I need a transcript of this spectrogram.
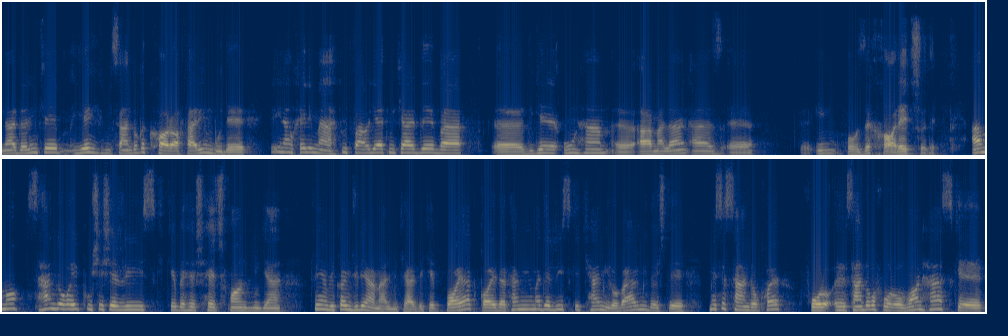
نداریم که یک صندوق کارآفرین بوده که این هم خیلی محدود فعالیت می‌کرده و دیگه اون هم عملا از این حوزه خارج شده. اما صندوق های پوشش ریسک که بهش hedge fund میگن توی امریکا اینجوری عمل می‌کرده که باید قاعدتا میومده ریسک کمی رو برمی داشته مثل صندوق های فور... صندوق فوروان هست که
